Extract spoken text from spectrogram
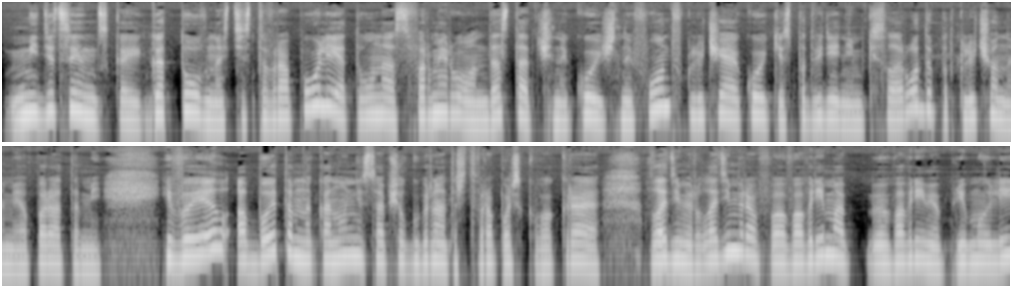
медицинской готовности Ставрополья, то у нас сформирован достаточный коечный фонд, включая койки с подведением кислорода, подключенными аппаратами ИВЛ. Об этом накануне сообщил губернатор Ставропольского края Владимир Владимиров во время, во время прямой линии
